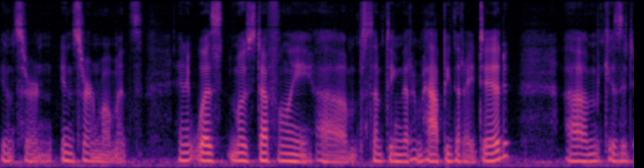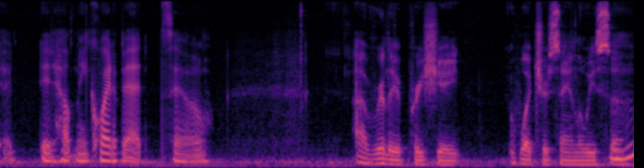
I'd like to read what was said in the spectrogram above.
in certain in certain moments. And it was most definitely um, something that I'm happy that I did um, because it, it, helped me quite a bit. So I really appreciate what you're saying, Luisa. Mm-hmm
